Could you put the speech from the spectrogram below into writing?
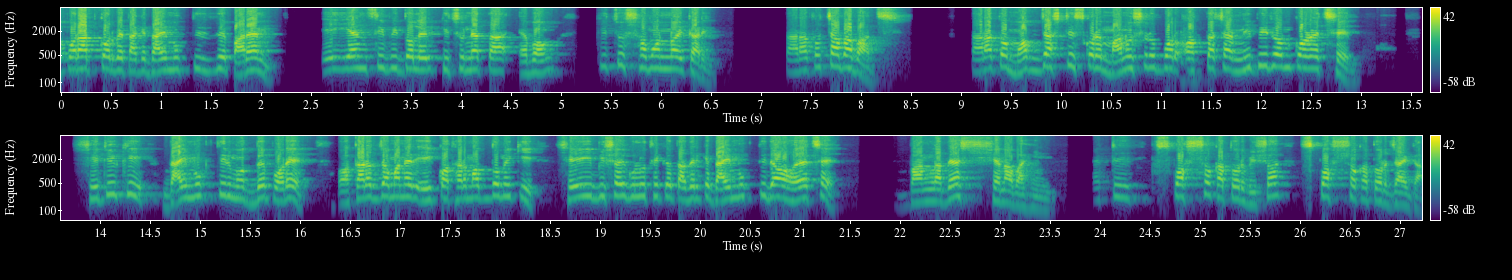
অপরাধ করবে তাকে দায় মুক্তি দিতে পারেন? এই এনসিপি দলের কিছু নেতা এবং কিছু সমন্বয়কারী, তারা তো চাঁদাবাজ। তারা তো মব জাস্টিস করে মানুষের উপর অত্যাচার নিপীড়ন করেছে। সেটি কি দায় মুক্তির মধ্যে পড়ে? ওয়াকারুজ্জামানের এই কথার মাধ্যমে কি সেই বিষয়গুলো থেকে তাদেরকে দায় মুক্তি দেওয়া হয়েছে? বাংলাদেশ সেনাবাহিনী। একটি স্পর্শকাতর বিষয়, স্পর্শকাতর জায়গা।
